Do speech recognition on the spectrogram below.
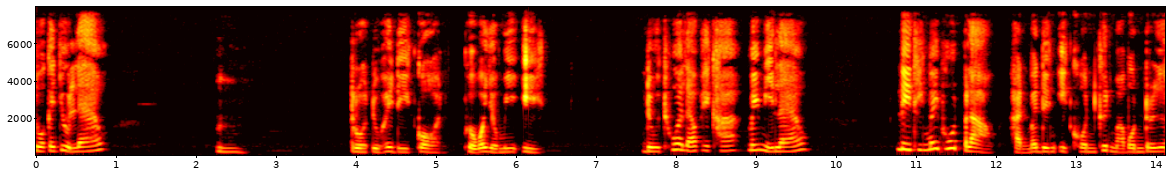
ตัวกันอยู่แล้ว อืม ตรวจดูให้ดีก่อน ผื่อว่ายังมีอีก ดูทั่วแล้วเพคะ ไม่มีแล้ว ลีทิงไม่พูดเปล่า หันมาดึงอีกคนขึ้นมาบนเรือ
